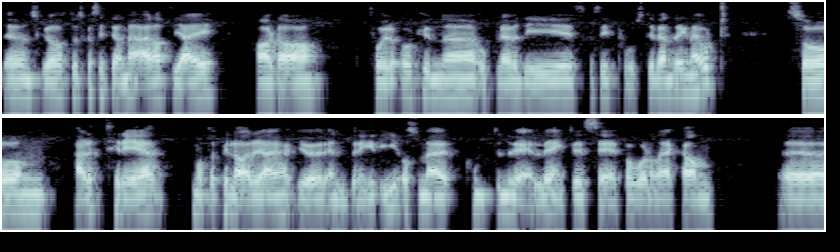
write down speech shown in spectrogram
jeg ønsker at du skal sitte igjen med, er at jeg har da, for å kunne oppleve de si, positive endringene jeg har gjort, så er det tre måte, pilarer jeg gjør endringer i, og som jeg kontinuerlig egentlig ser på hvordan jeg kan uh,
